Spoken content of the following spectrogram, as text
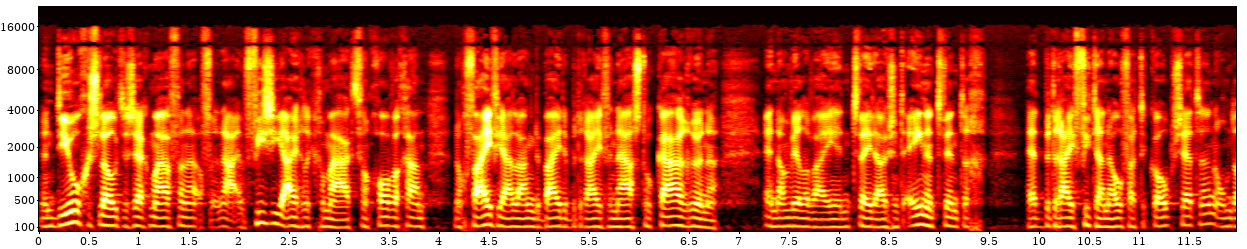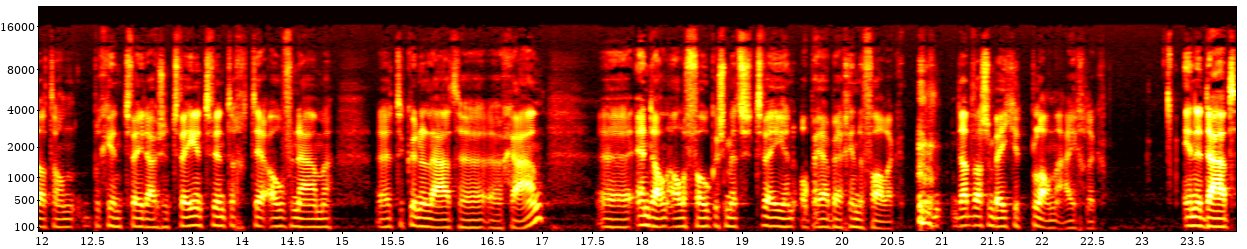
een deal gesloten, zeg maar, van, uh, of, nou, een visie eigenlijk gemaakt van, goh, we gaan nog vijf jaar lang de beide bedrijven naast elkaar runnen. En dan willen wij in 2021 het bedrijf Vitanova te koop zetten, om dat dan begin 2022 ter overname te kunnen laten gaan. en dan alle focus met z'n tweeën op Herberg in de Valk. dat was een beetje het plan eigenlijk. Inderdaad,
